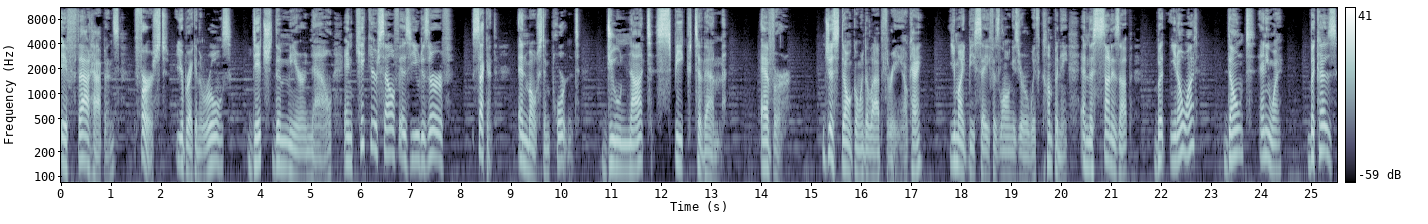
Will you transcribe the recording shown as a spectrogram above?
If that happens, first, you're breaking the rules. Ditch the mirror now and kick yourself as you deserve. Second, and most important, do not speak to them. Ever. Just don't go into Lab 3, okay? You might be safe as long as you're with company and the sun is up, but you know what? Don't anyway. Because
